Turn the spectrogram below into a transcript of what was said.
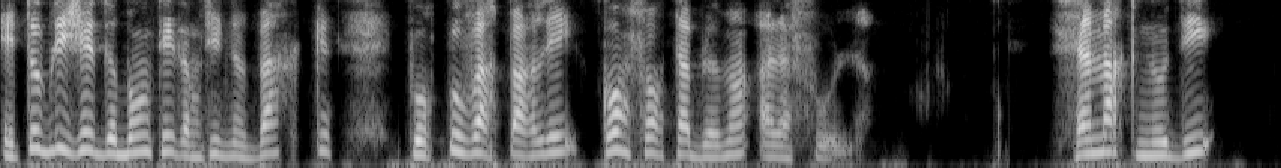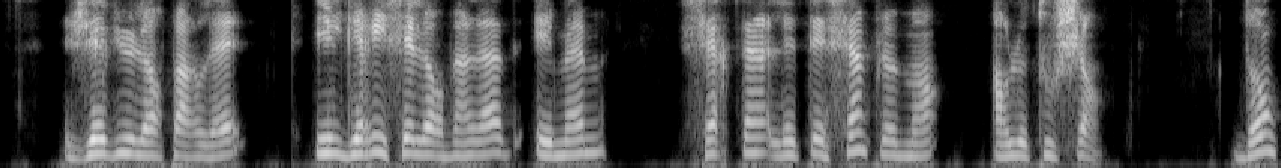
est obligé de monter dans une barque pour pouvoir parler confortablement à la foule. Saint Marc nous dit, Jésus leur parlait, il guérissait leurs malades et même certains l'étaient simplement en le touchant. Donc,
